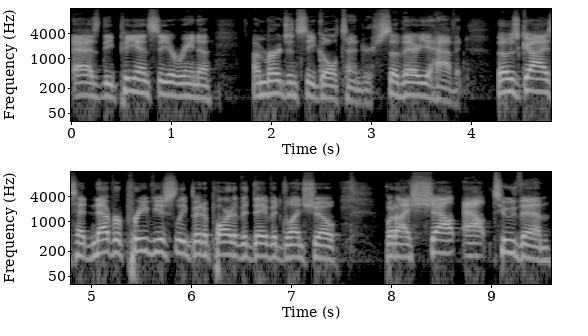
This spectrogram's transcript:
as the PNC Arena emergency goaltenders. So there you have it. Those guys had never previously been a part of a David Glenn show but I shout out to them.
